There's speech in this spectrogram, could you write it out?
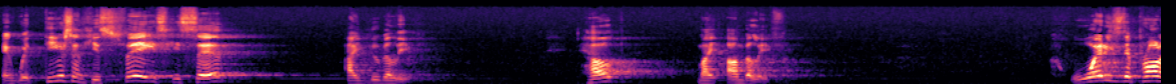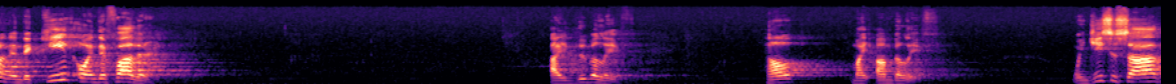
And with tears in his face, he said, I do believe. Help my unbelief. Where is the problem? In the kid or in the father? I do believe. Help my unbelief. When Jesus saw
